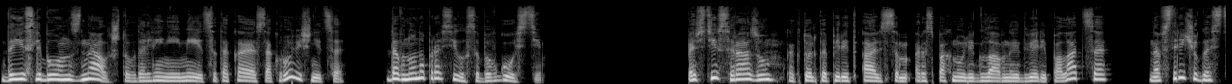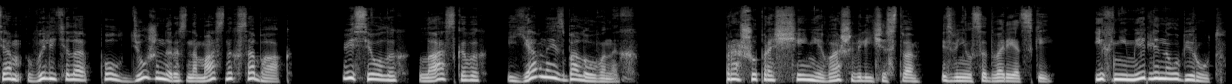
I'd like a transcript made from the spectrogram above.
Да если бы он знал, что в долине имеется такая сокровищница, давно напросился бы в гости. Почти сразу, как только перед Альсом распахнули главные двери палаца, навстречу гостям вылетело полдюжины разномастных собак, веселых, ласковых и явно избалованных. «Прошу прощения, Ваше Величество», — извинился Дворецкий. «Их немедленно уберут».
